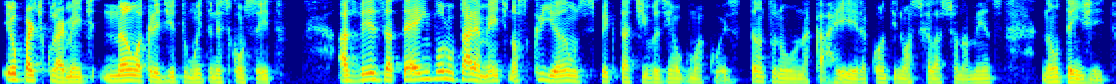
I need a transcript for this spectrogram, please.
Eu, particularmente, não acredito muito nesse conceito. Às vezes, até involuntariamente, nós criamos expectativas em alguma coisa, tanto no, na carreira quanto em nossos relacionamentos. Não tem jeito.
